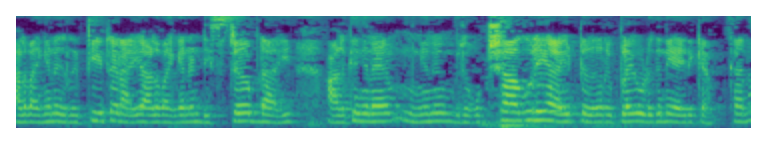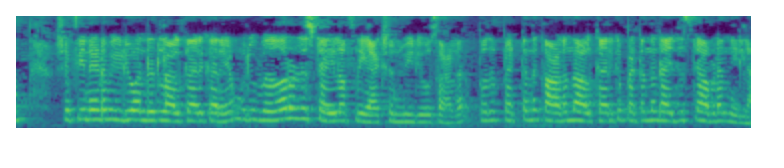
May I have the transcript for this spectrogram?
ആൾ ഭയങ്കര ഇറിറ്റേറ്റഡ് ആയി ആൾ ഭയങ്കര ഡിസ്റ്റർബ്ഡ് ആയി. ആൾക്ക് ഇങ്ങനെ ഇങ്ങനെ രോക്ഷാകുലയായിട്ട് റിപ്ലൈ കൊടുക്കുന്നതായിരിക്കാം. കാരണം ഷെഫീനയുടെ വീഡിയോ കണ്ടിട്ടുള്ള ആൾക്കാർക്ക് അറിയാം ഒരു വേറൊരു സ്റ്റൈൽ ഓഫ് റിയാക്ഷൻ വീഡിയോസ് ആണ്. അപ്പൊ അത് പെട്ടെന്ന് കാണുന്ന ആൾക്കാർക്ക് പെട്ടെന്ന് ഡൈജസ്റ്റ് ആവണമെന്നില്ല.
